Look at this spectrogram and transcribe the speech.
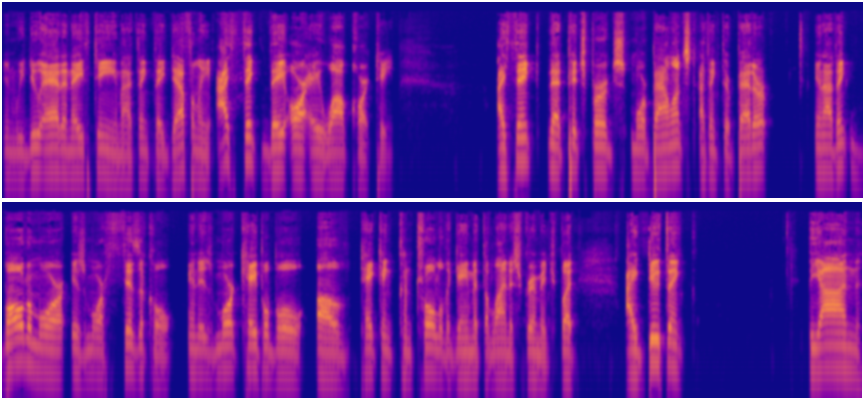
and we do add an eighth team, I think they definitely, I think they are a wild card team. I think that Pittsburgh's more balanced. I think they're better. And I think Baltimore is more physical and is more capable of taking control of the game at the line of scrimmage. But I do think beyond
